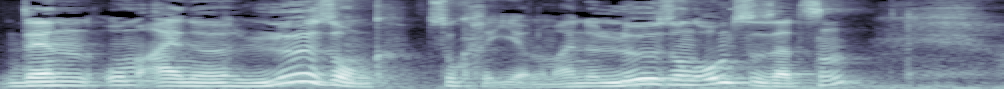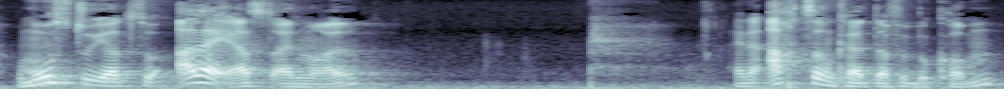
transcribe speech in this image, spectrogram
Denn um eine Lösung zu kreieren, um eine Lösung umzusetzen, musst du ja zuallererst einmal eine Achtsamkeit dafür bekommen,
